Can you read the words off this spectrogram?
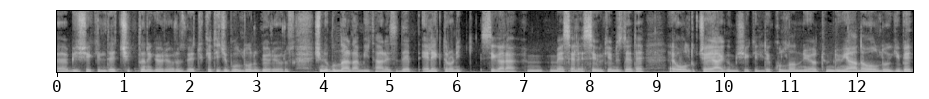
e, bir şekilde çıktığını görüyoruz ve tüketici bulduğunu görüyoruz. Şimdi bunlardan bir tanesi de elektronik sigara meselesi. Ülkemizde de e, oldukça yaygın bir şekilde kullanılıyor. Tüm dünyada olduğu gibi.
